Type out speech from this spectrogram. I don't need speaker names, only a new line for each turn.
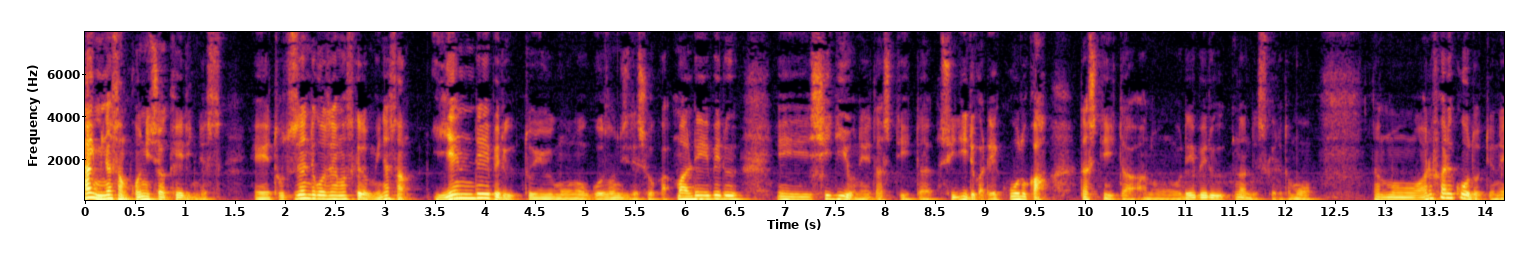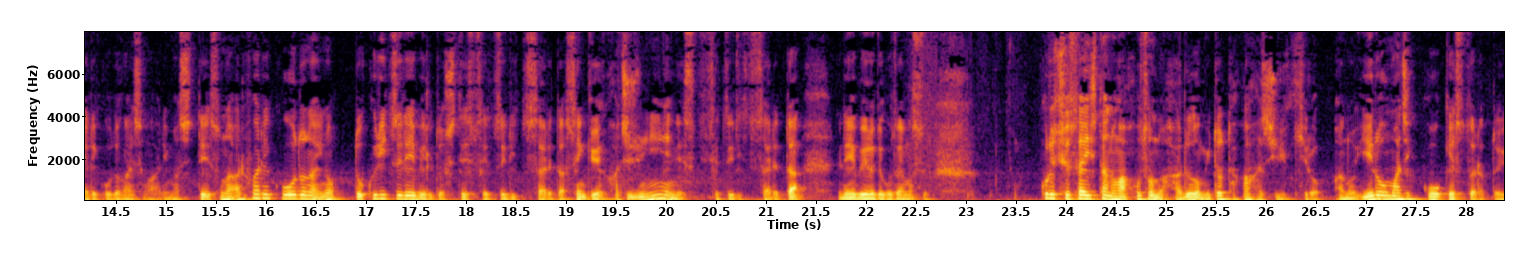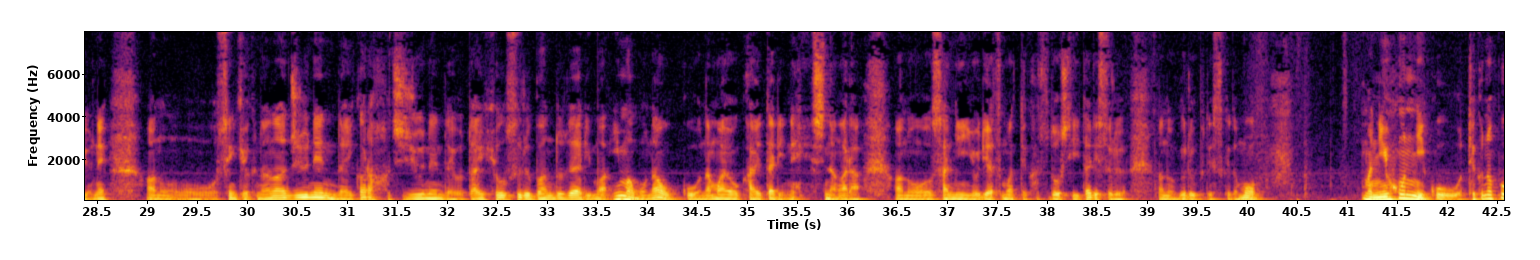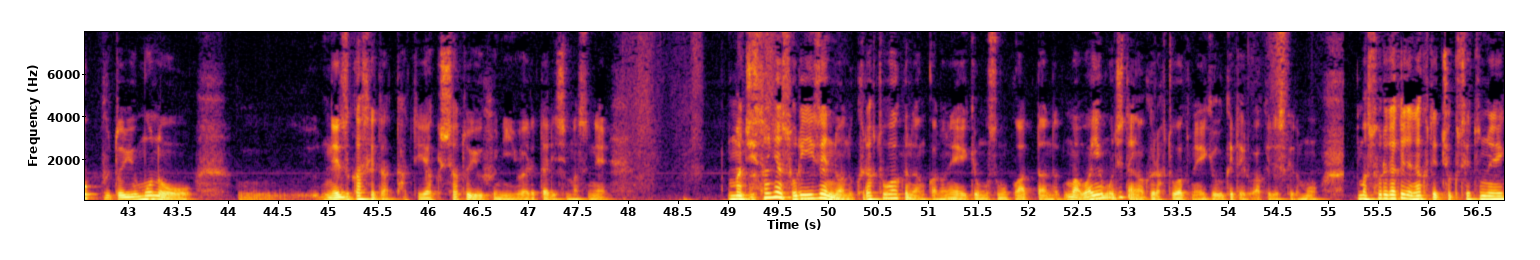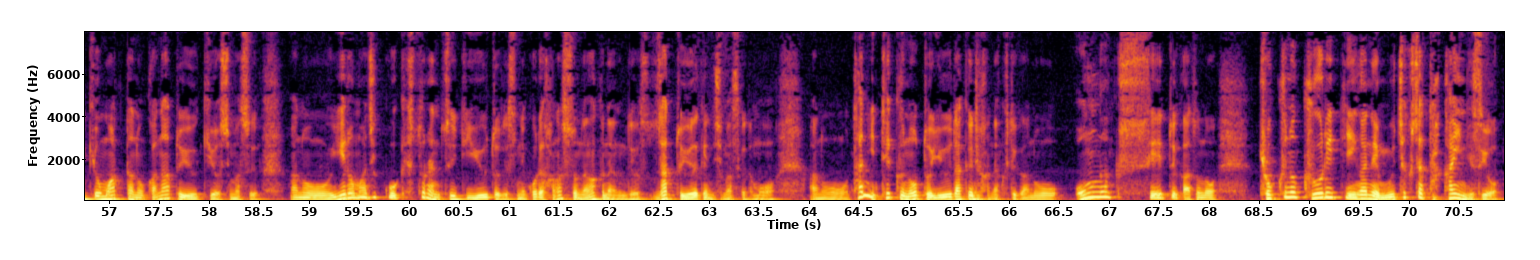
はい、皆さん、こんにちは、ケイリンです。えー、突然でございますけど、皆さん、イエンレーベルというものをご存知でしょうか？まあ、レーベル、えー、CD をね、出していた、CD というかレコードか、出していた、あの、レーベルなんですけれども、あの、アルファレコードっていうね、レコード会社がありまして、そのアルファレコード内の独立レーベルとして設立された、1982年に設立されたレーベルでございます。これ主催したのが細野晴臣と高橋幸宏あのイエローマジックオーケストラというねあの1970年代から80年代を代表するバンドであり、まあ、今もなおこう名前を変えたりね しながらあの3人寄り集まって活動していたりするあのグループですけども、まあ、日本にこうテクノポップというものを根付かせた立役者というふうに言われたりしますね。まあ、実際にはそれ以前のあのクラフトワークなんかの、ね、影響もすごくあったんだ、まあ、YMO 自体がクラフトワークの影響を受けているわけですけども、まあ、それだけじゃなくて直接の影響もあったのかなという気がします。あのイエローマジックオーケストラについて言うとですねこれ話すと長くなるんでざっと言うだけにしますけども。あの単にテクノというだけではなくてあの音楽性というかその曲のクオリティがねむちゃくちゃ高いんですよ。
